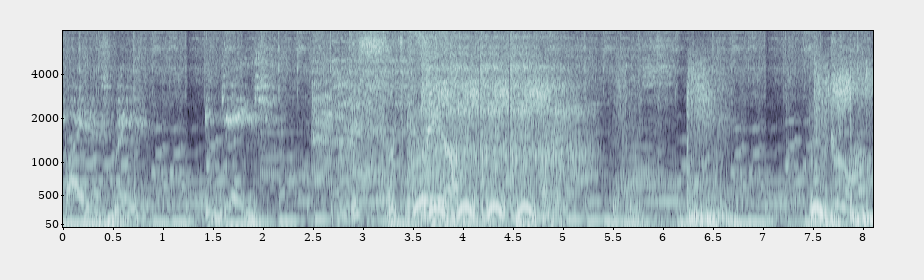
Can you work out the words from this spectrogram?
Fighters ready. Engage. Let's go.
